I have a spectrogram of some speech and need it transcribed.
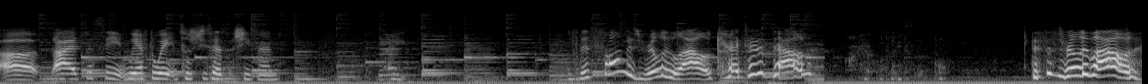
Uh, I have to see. We have to wait until she says that she's in. I, This song is really loud. Can I turn it down? I don't think so. This is really loud.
